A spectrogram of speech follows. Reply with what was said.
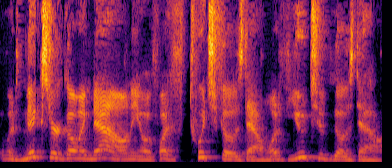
With Mixer going down, you know, if what if Twitch goes down? What if YouTube goes down?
